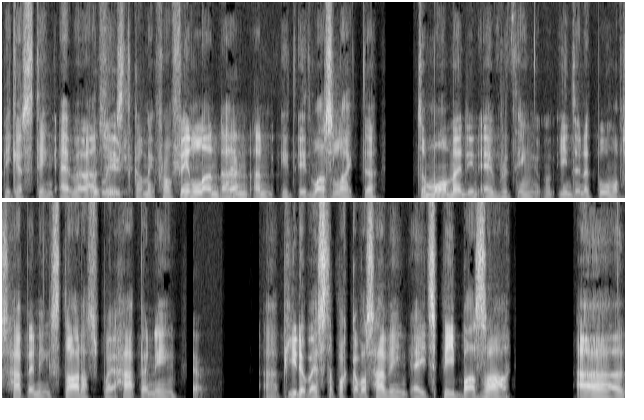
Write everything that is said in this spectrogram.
biggest thing ever, at least huge. coming from Finland. And, yeah. and it, it was like the the moment in everything. Internet boom was happening, startups were happening. Yeah. Uh, Peter Vesterbacka was having HP Bazaar uh,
